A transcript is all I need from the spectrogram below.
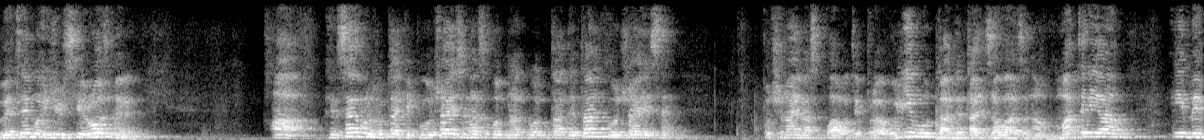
витримуючи всі розміри. А в кінцевому результаті виходить, у нас одна, от та деталь виходить, починає нас плавати вправо-ліво, та деталь залазить нам в матеріал, і ми,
